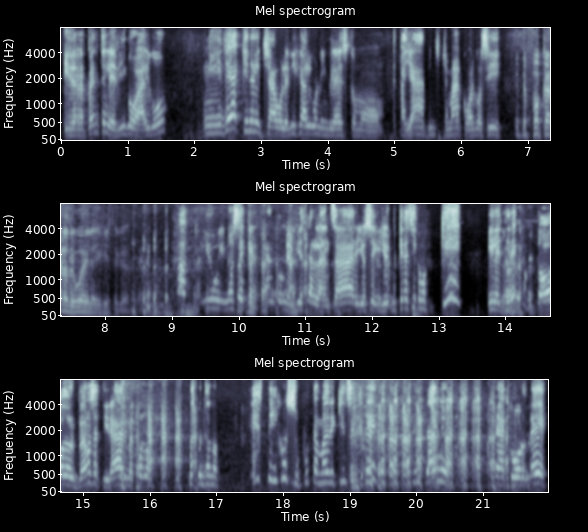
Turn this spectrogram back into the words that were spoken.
Y de repente le digo algo ni idea quién era el chavo. Le dije algo en inglés como, para allá, pinche chamaco, algo así. Get the fuck out of the way, le dijiste. Que... fuck you, y no sé qué tanto me empieza a lanzar. Y yo sé, yo me quedé así como, ¿qué? Y le tiré con todo, vamos a tirar. Y me acuerdo, pues pensando, este hijo de su puta madre, ¿quién se cree? años. Me acordé.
